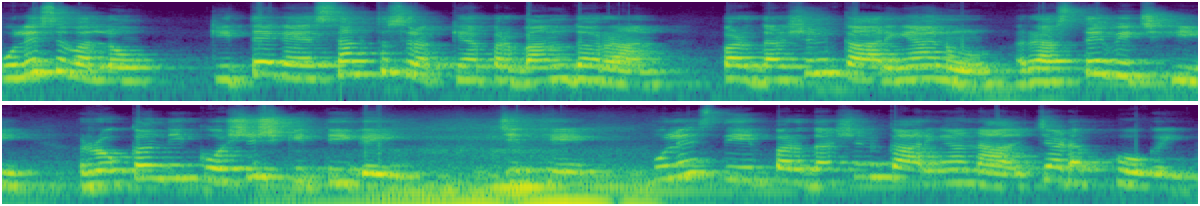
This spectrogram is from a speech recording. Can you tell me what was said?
ਪੁਲਿਸ ਵੱਲੋਂ ਕੀਤੇ ਗਏ ਸਖਤ ਸੁਰੱਖਿਆ ਪ੍ਰਬੰਧ ਦੌਰਾਨ ਪ੍ਰਦਰਸ਼ਨਕਾਰੀਆਂ ਨੂੰ ਰਸਤੇ ਵਿੱਚ ਹੀ ਰੋਕਣ ਦੀ ਕੋਸ਼ਿਸ਼ ਕੀਤੀ ਗਈ, ਜਿੱਥੇ ਪੁਲਿਸ ਦੀ ਪ੍ਰਦਰਸ਼ਨਕਾਰੀਆਂ ਨਾਲ ਝੜਪ ਹੋ ਗਈ।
